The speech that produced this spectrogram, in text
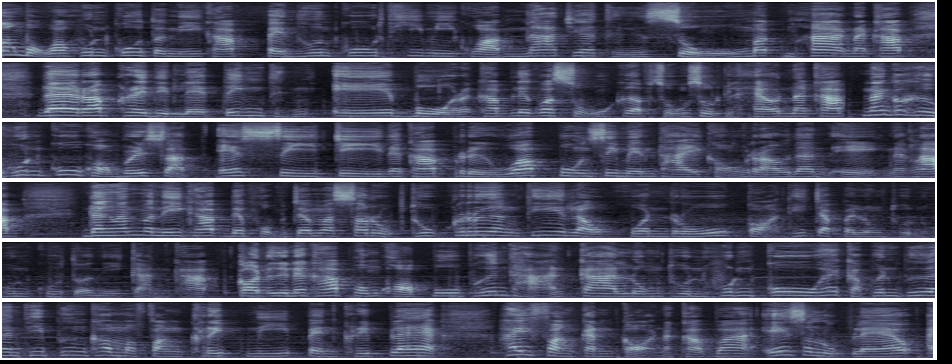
ต้องบอกว่าหุ้นกู้ตัวนี้ครับเป็นหุ้นกู้ที่มีความน่าเชื่อถือสูงมากๆนะครับได้รับเครดิตเรตติ้งถึง A บวกนะครับเรียกว่าสูงเกือบสูงสุดแล้วนะครับนั่นก็คือหุ้นกู้ของบริษัท SCG นะครับหรือว่าปูนซีเมนต์ไทยของเรานั่นเองนะครับดังนั้นวันนี้ครับเดี๋ยวผมจะมาสรุปทุกเรื่องที่เราควรรู้ก่อนที่จะไปลงทุนหุ้นกู้ตัวนี้กันครับก่อนอื่นนะครับผมขอปูพื้นฐานการลงทุนหุ้นกู้ให้กับเพื่อนๆ ที่เพิ่งเข้ามาฟังคลิปนี้เป็นคลิปแรก ให้ฟังกันก่อนนะครับว่าเอ๊สรุปแล้วไอ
